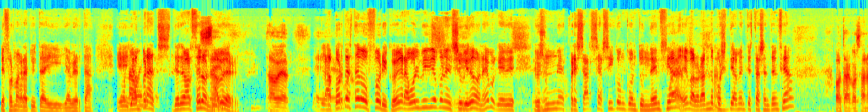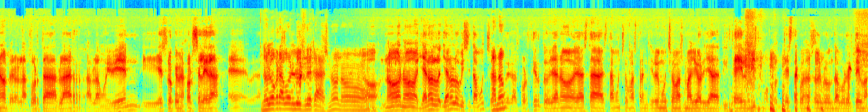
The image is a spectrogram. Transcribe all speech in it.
de forma gratuita y, abierta. Eh, Jan Prats, desde Barcelona, a ver. A ver. la puerta estaba eufórico, ¿eh? grabó el vídeo con el subidón, ¿eh? porque es un expresarse así con contundencia, ¿eh? valorando positivamente esta sentencia. Otra cosa no, pero la puerta hablar, habla muy bien y es lo que mejor se le da. ¿eh? No lo grabó en Luz Vegas, ¿no? No, no, no, ya, no ya no lo visita mucho ¿Ah, Luz Vegas, por cierto. Ya, no, ya está, está mucho más tranquilo y mucho más mayor, ya dice él mismo, contesta cuando se le pregunta por el tema.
